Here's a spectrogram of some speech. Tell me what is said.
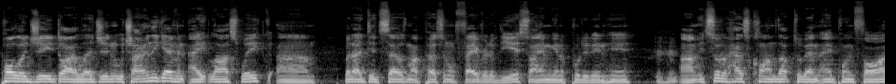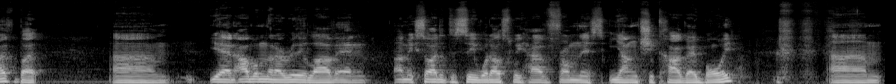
Polo G Die Legend, which I only gave an eight last week, um, but I did say it was my personal favorite of the year, so I am going to put it in here. Mm-hmm. Um, it sort of has climbed up to about an eight point five, but um, yeah, an album that I really love, and I'm excited to see what else we have from this young Chicago boy. Um,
